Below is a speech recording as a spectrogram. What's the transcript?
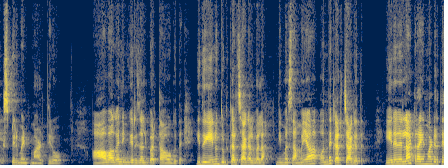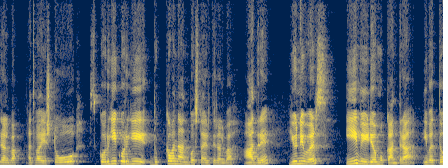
ಎಕ್ಸ್ಪೆರಿಮೆಂಟ್ ಮಾಡ್ತಿರೋ, ಆವಾಗ ನಿಮಗೆ ರಿಸಲ್ಟ್ ಬರ್ತಾ ಹೋಗುತ್ತೆ. ಇದು ಏನು ದುಡ್ಡು ಖರ್ಚಾಗಲ್ವಲ್ಲ, ನಿಮ್ಮ ಸಮಯ ಒಂದೇ ಖರ್ಚಾಗುತ್ತೆ. ಏನೇನೆಲ್ಲ ಟ್ರೈ ಮಾಡಿರ್ತೀರಲ್ವ? ಅಥವಾ ಎಷ್ಟೋ ಕೊರಗಿ ಕೊರಗಿ ದುಃಖವನ್ನು ಅನುಭವಿಸ್ತಾ ಇರ್ತೀರಲ್ವ? ಆದರೆ ಯೂನಿವರ್ಸ್ ಈ ವಿಡಿಯೋ ಮುಖಾಂತರ ಇವತ್ತು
